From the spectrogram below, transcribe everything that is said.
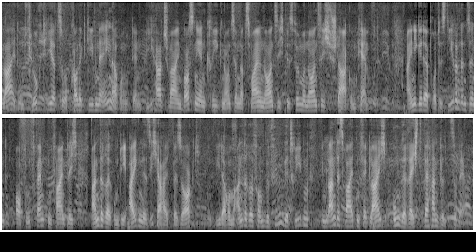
Leid und Flucht hier zur kollektiven Erinnerung, denn Bihać war im Bosnienkrieg 1992 bis 1995 stark umkämpft. Einige der Protestierenden sind offen fremdenfeindlich, andere um die eigene Sicherheit besorgt und wiederum andere vom Gefühl getrieben, im landesweiten Vergleich ungerecht behandelt zu werden.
